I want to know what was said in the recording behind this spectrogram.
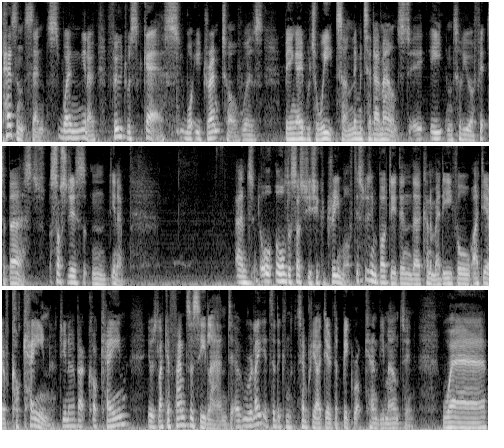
peasant sense. When you know food was scarce, what you dreamt of was being able to eat unlimited amounts, eat until you were fit to burst. Sausages, and you know. And all, all the sausages you could dream of. This was embodied in the kind of medieval idea of Cockaigne. Do you know about Cockaigne? It was like a fantasy land uh, related to the contemporary idea of the Big Rock Candy Mountain, where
